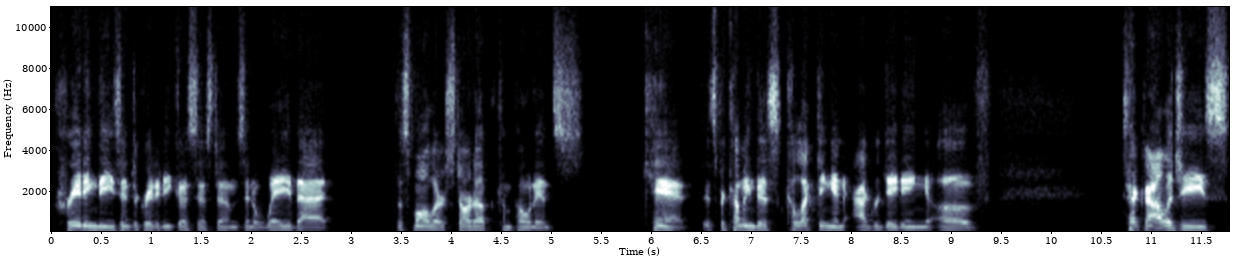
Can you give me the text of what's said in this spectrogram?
creating these integrated ecosystems in a way that the smaller startup components can't. It's becoming this collecting and aggregating of technologies.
